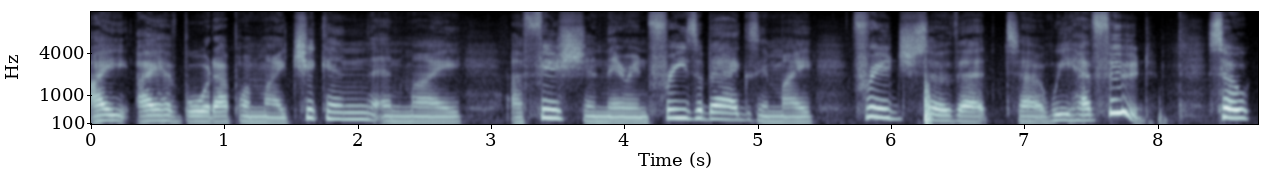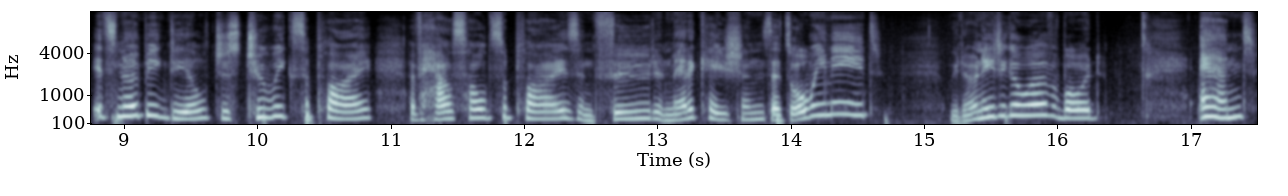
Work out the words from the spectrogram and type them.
I I have bought up on my chicken and my uh, fish and they're in freezer bags in my fridge so that uh, we have food. So it's no big deal, just two weeks' supply of household supplies and food and medications. That's all we need. We don't need to go overboard. And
